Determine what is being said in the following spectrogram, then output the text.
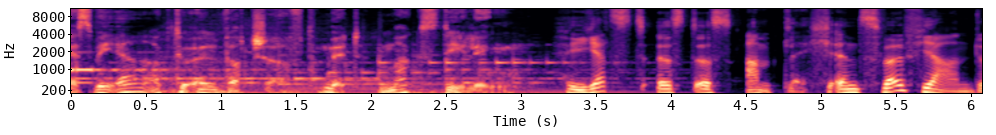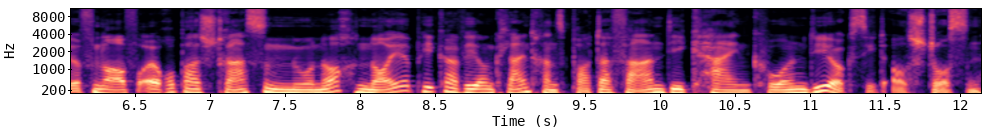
SWR aktuell Wirtschaft mit Max Dieling. Jetzt ist es amtlich. In zwölf Jahren dürfen auf Europas Straßen nur noch neue Pkw und Kleintransporter fahren, die kein Kohlendioxid ausstoßen.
